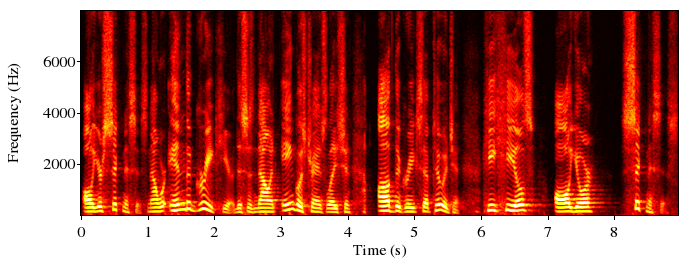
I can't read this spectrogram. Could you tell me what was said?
all your sicknesses. Now we're in the Greek here. This is now an English translation of the Greek Septuagint. He heals all your sicknesses.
